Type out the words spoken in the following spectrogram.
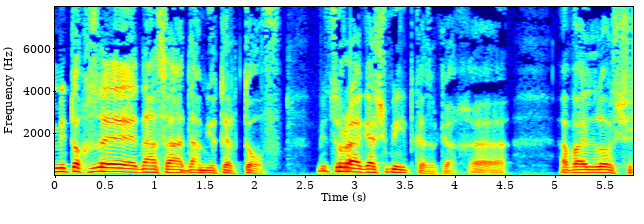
מתוך זה נעשה אדם יותר טוב, בצורה גשמית כזה כך, אה, אבל לא ש...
